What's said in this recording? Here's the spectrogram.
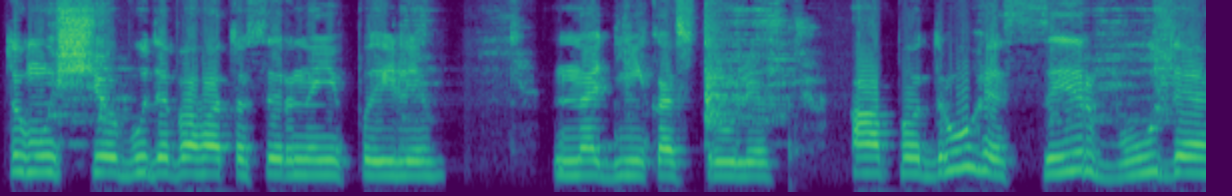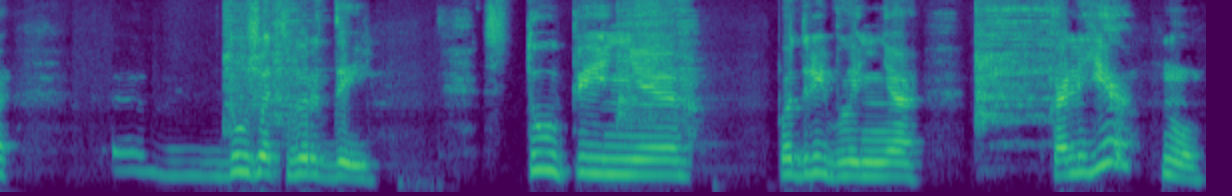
тому що буде багато сирної пилі на дні каструлі. А по-друге, сир буде е, дуже твердий. Ступінь е, подріблення кальє, ну,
